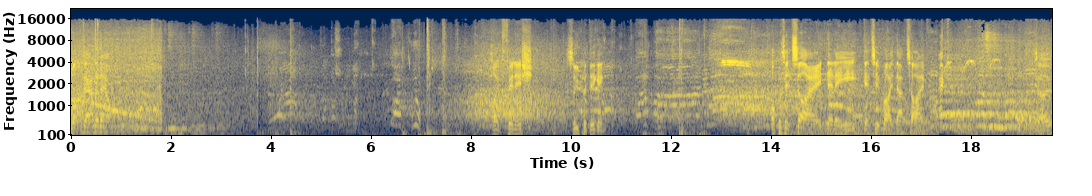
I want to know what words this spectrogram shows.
Blocked down and out. Pipe finish. Super digging. Opposite side, Nelli gets it right that time. So,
